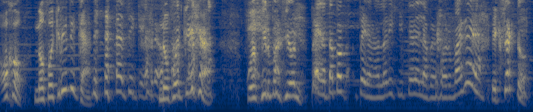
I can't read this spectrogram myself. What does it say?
Ojo, no fue crítica, sí, claro. no fue queja, fue afirmación. Pero tampoco, pero no lo dijiste de la mejor manera. Exacto,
